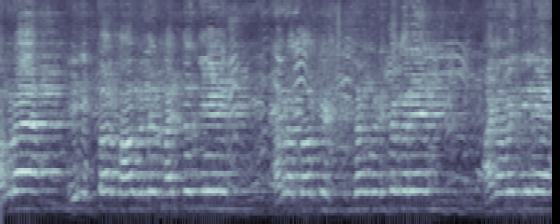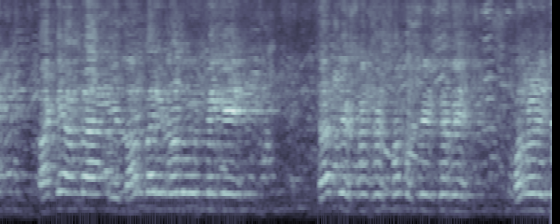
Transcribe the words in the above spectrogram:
আমরা এই ইফতার মাহবুলের মাধ্য দিয়ে আমরা দলকে সুসংগঠিত করে আগামী দিনে তাকে আমরা এই ধনবাড়ি মধুপুর থেকে জাতীয় সংসদ সদস্য হিসেবে মনোনীত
